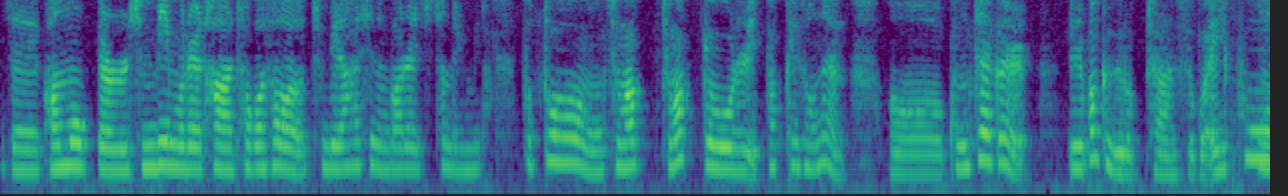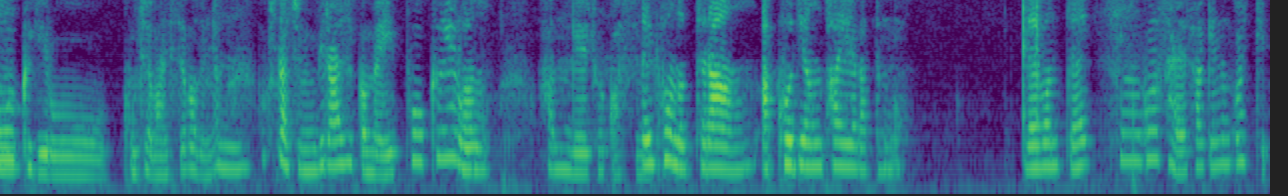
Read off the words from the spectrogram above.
이제 과목별 준비물을 다 적어서 준비를 하시는 거를 추천드립니다. 보통 중학 중학교를 입학해서는 어, 공책을 일반 크기로 잘 안 쓰고 A4 음. 크기로 공책을 많이 쓰거든요. 음. 혹시나 준비를 하실 거면 A4 크기로 맞아. 하는 게 좋을 것 같습니다. A4 노트랑 아코디언 파일 같은 거. 네 번째, 친구 잘 사귀는 꿀팁.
